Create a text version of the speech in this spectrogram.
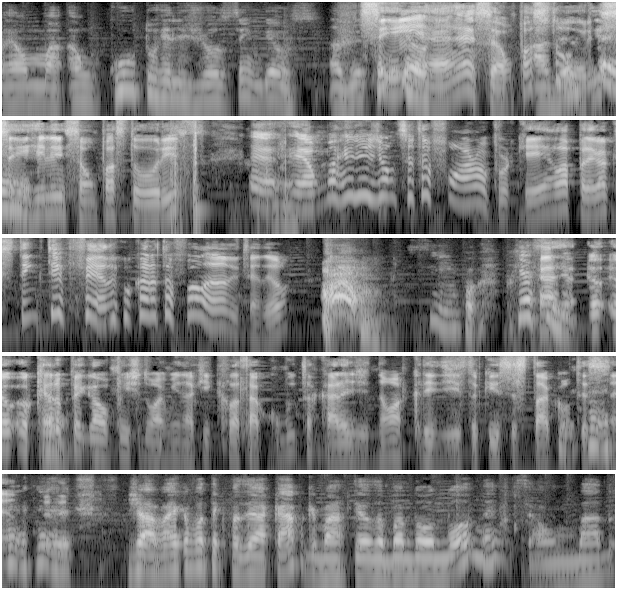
é uma- é um culto religioso sem Deus? Às vezes sem Sim, Deus. é, são pastores, sem religião, pastores. É, é uma religião de certa forma, porque ela prega que você tem que ter fé no que o cara tá falando, entendeu? Sim, pô. Porque assim, Cara, eu, eu, eu quero Ah. pegar o print de uma mina aqui que ela tá com muita cara de não acredita que isso está acontecendo. já vai que eu vou ter que fazer a capa, porque Matheus abandonou, né? Isso é arrombado.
